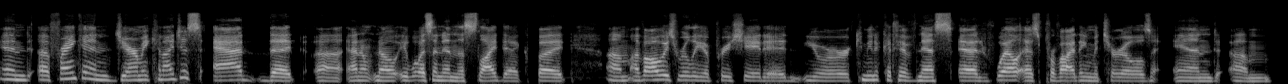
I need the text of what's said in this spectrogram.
And uh, Frank and Jeremy, can I just add that uh, I don't know, it wasn't in the slide deck, but um, I've always really appreciated your communicativeness as well as providing materials and um,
